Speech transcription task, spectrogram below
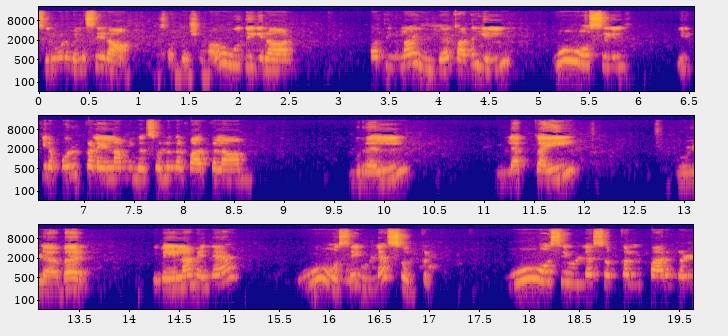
சிறுவனும் என்ன செய்யறான் சந்தோஷமாக ஊதுகிறான். பாத்தீங்களா? இந்த கதையில் ஊ ஓசையில் இருக்கிற பொருட்களை எல்லாம் நீங்கள் சொல்லுங்கள் பார்க்கலாம். உரல் உலக்கை உழவர். இவையெல்லாம் என்ன? ஊ ஓசை உள்ள சொற்கள். ஊ ஓசை உள்ள சொற்கள் பாருங்கள்.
